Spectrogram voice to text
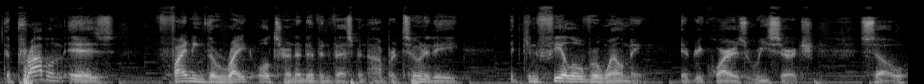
The problem is finding the right alternative investment opportunity. It can feel overwhelming. It requires research. So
